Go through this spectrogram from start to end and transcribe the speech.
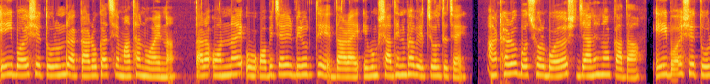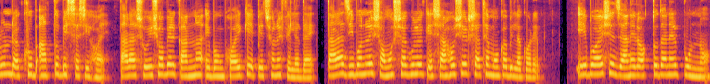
এই বয়সে তরুণরা কারও কাছে মাথা নোয়ায় না। তারা অন্যায় ও অবিচারের বিরুদ্ধে দাঁড়ায় এবং স্বাধীনভাবে চলতে চায়। আঠারো বছর বয়স জানে না কাদা। এই বয়সে তরুণরা খুব আত্মবিশ্বাসী হয়। তারা শৈশবের কান্না এবং ভয়কে পেছনে ফেলে দেয়। তারা জীবনের সমস্যাগুলোকে সাহসের সাথে মোকাবিলা করে। এ বয়সে জানে রক্তদানের পুণ্য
